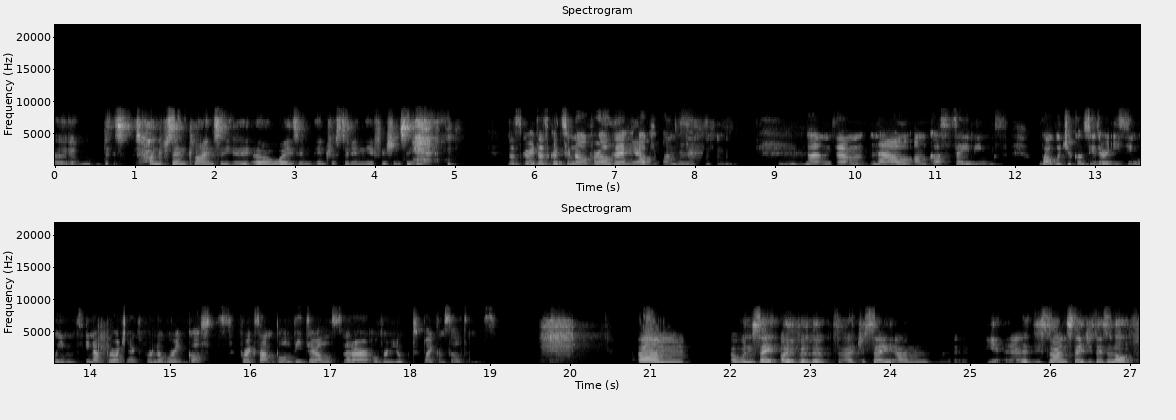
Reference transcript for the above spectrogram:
100% clients are always in, interested in the efficiency. That's great. That's good to know for all the yeah. occupants. Mm-hmm. and um, now on cost savings, what would you consider easy wins in a project for lowering costs? For example, details that are overlooked by consultants. Um, I wouldn't say overlooked. I'd just say, um, yeah, at design stages, there's a lot of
